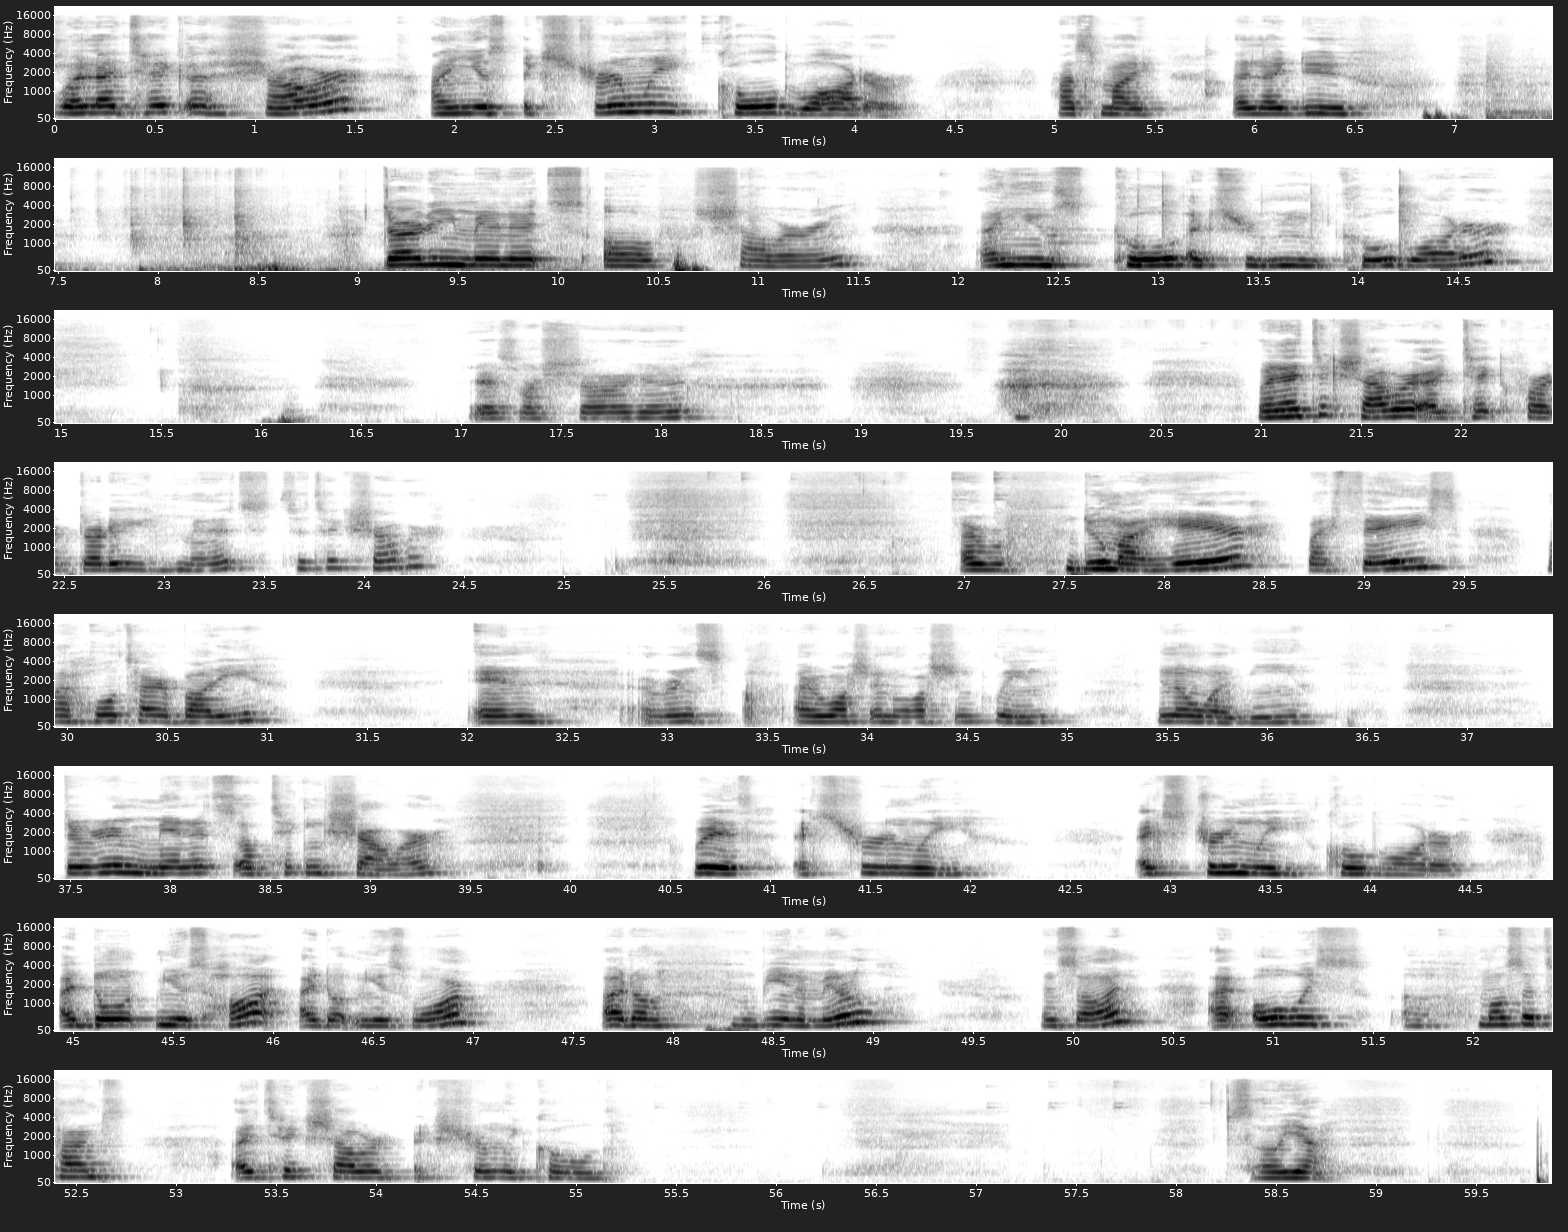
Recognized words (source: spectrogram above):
When I take a shower, I use extremely cold water. That's my, and I do 30 minutes of showering. I use cold, extremely cold water. There's my shower head. When I take shower, I take for 30 minutes to take shower. I do my hair, my face, my whole entire body, and I rinse, I wash and wash and clean. You know what I mean. 30 minutes of taking shower with extremely, extremely cold water. I don't use hot, I don't use warm, I don't be in the middle, and so on. I always, uh, most of the times, I take shower extremely cold. So yeah.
